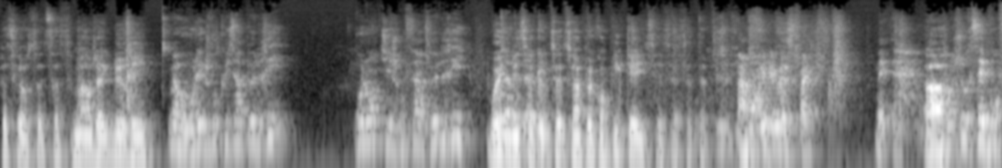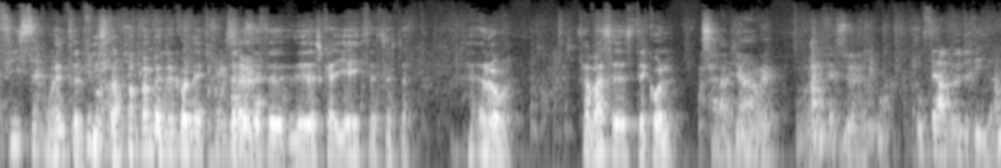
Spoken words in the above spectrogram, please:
Parce que ça, ça se mange avec du riz. Mais vous voulez que je vous cuise un peu de riz? Volontiers, je vous fais un peu de riz. Oui, Ça, mais vous c'est avez- un peu compliqué. c'est- c'est- Mais Ah, bonjour, c'est mon fils. oui, c'est le fils. bonjour, monsieur Dupont. mais je connais. C'est les escaliers. Alors, ça va, c'est- cette école? Ça va bien, ouais. Moi, je vais faire ce riz, moi. Je vous fais un peu de riz. Hein.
